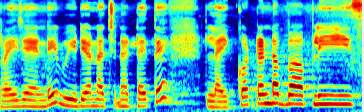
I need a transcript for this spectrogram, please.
ట్రై చేయండి. వీడియో నచ్చినట్టయితే లైక్ కొట్టండి అబ్బా ప్లీజ్.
